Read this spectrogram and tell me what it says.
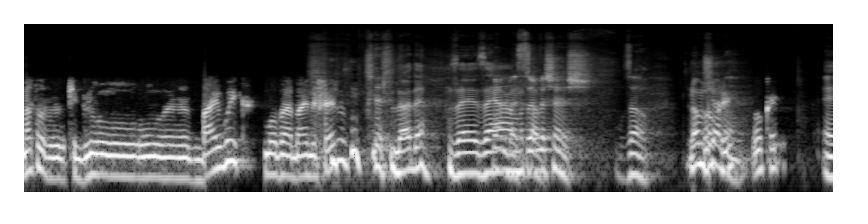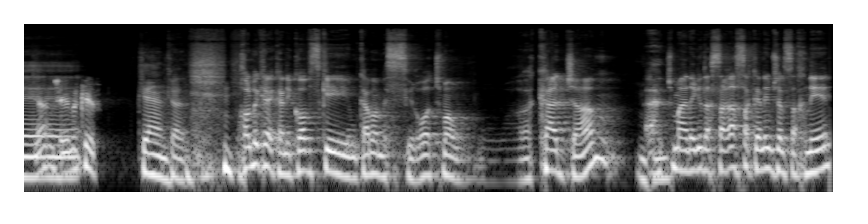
מה זאת אומרת, קיבלו ביי וויק, כמו ב-NFL? לא יודע, זה כן, המצב. ב-26, מוזר. לא משנה. אוקיי, יאללה, שיהיה בכיף. כן. כן. בכל מקרה, קניקובסקי עם כמה מסירות, שמע, הוא רקד שם. תשמע, נגד עשרה שחקנים של סכנין,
